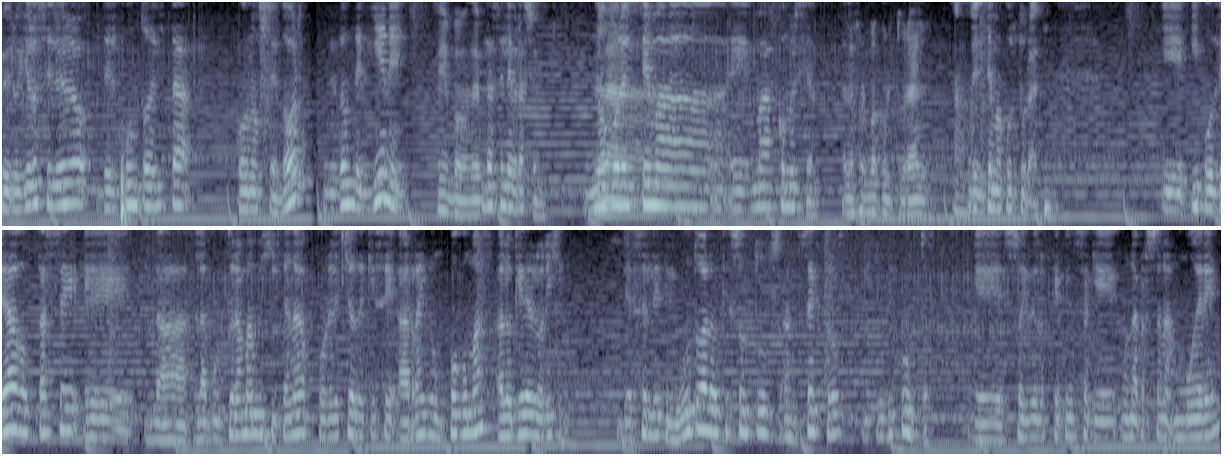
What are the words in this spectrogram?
Pero yo lo celebro desde el punto de vista conocedor de dónde viene Sí, pues, de, la celebración. No La- por el tema eh, más comercial de la forma cultural. Ajá. del tema cultural. Eh, y podría adoptarse eh, la, la cultura más mexicana por el hecho de que se arraiga un poco más a lo que era el origen, de hacerle tributo a lo que son tus ancestros y tus difuntos. Eh, soy de los que piensa que una persona muere,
